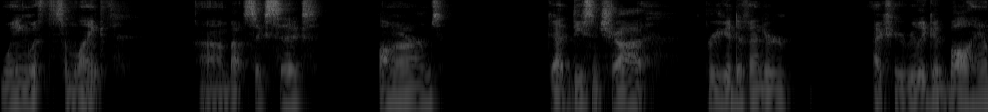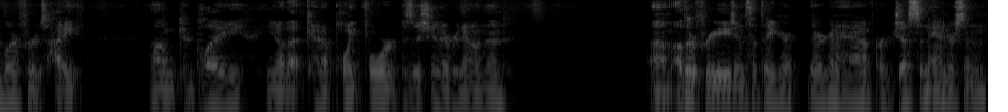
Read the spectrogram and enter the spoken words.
wing with some length, um, about six six, long arms, got a decent shot, pretty good defender, actually a really good ball handler for his height. Um, can play, you know, that kind of point forward position every now and then. Um, other free agents that they they're going to have are Justin Anderson,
